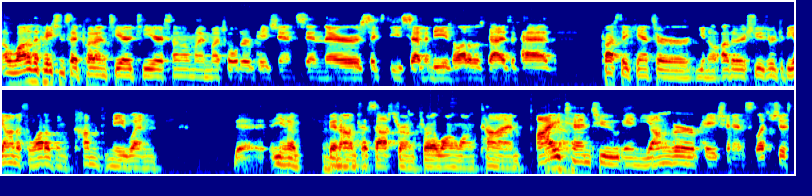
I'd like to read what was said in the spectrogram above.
a lot of the patients I put on TRT are some of my much older patients in their 60s, 70s. A lot of those guys have had prostate cancer, you know, other issues, or to be honest, a lot of them come to me when uh, you know been on testosterone for a long long time yeah. i tend to in younger patients let's just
